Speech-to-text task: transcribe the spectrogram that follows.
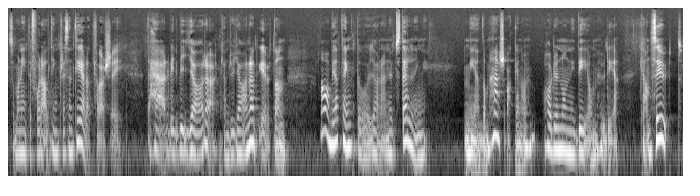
Så man inte får allting presenterat för sig. Det här vill vi göra, kan du göra det? Utan ja, vi har tänkt att göra en utställning med de här sakerna. Har du någon idé om hur det kan se ut?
